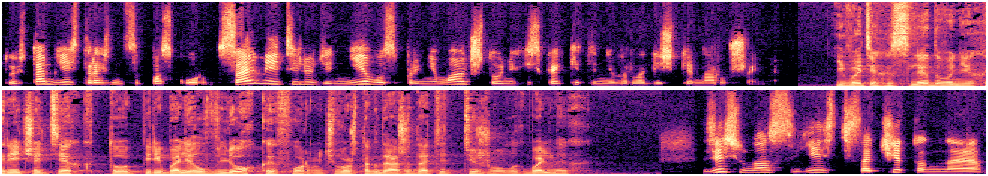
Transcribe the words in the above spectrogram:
То есть там есть разница по скорам. Сами эти люди не воспринимают, что у них есть какие-то неврологические нарушения. И в этих исследованиях речь о тех, кто переболел в легкой форме. Чего же тогда ожидать от тяжелых больных? Здесь у нас есть сочетанное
